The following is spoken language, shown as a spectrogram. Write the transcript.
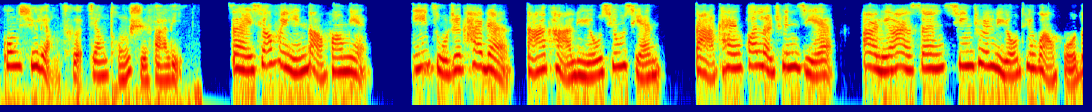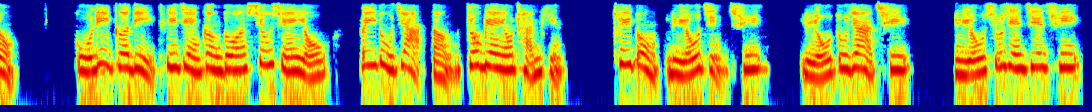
供需两侧将同时发力。在消费引导方面，已组织开展打卡旅游休闲、打开欢乐春节二零二三新春旅游推广活动，鼓励各地推荐更多休闲游。”微度假等周边游产品，推动旅游景区、旅游度假区、旅游休闲街区、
